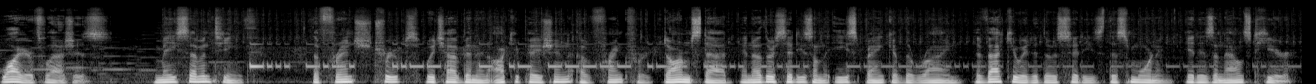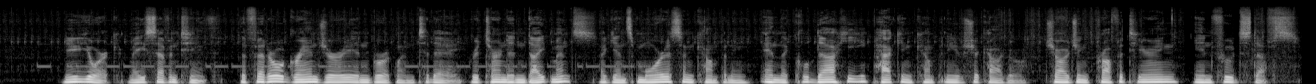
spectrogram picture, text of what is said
Wire flashes. May 17th. The French troops, which have been in occupation of Frankfurt, Darmstadt, and other cities on the east bank of the Rhine, evacuated those cities this morning, it is announced here. New York, May 17th. The federal grand jury in Brooklyn today returned indictments against Morris and Company and the Cudahy Packing Company of Chicago, charging profiteering in foodstuffs.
